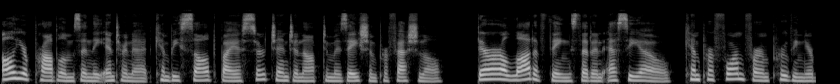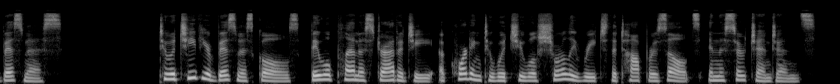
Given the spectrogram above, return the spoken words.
All your problems in the internet can be solved by a search engine optimization professional. There are a lot of things that an SEO can perform for improving your business. To achieve your business goals, they will plan a strategy according to which you will surely reach the top results in the search engines.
